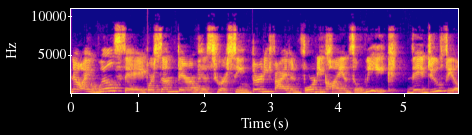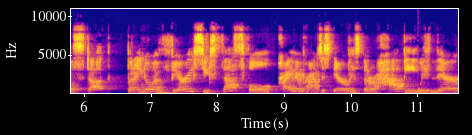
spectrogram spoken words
Now, I will say for some therapists who are seeing 35 and 40 clients a week, they do feel stuck. But I know a very successful private practice therapist that are happy with their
